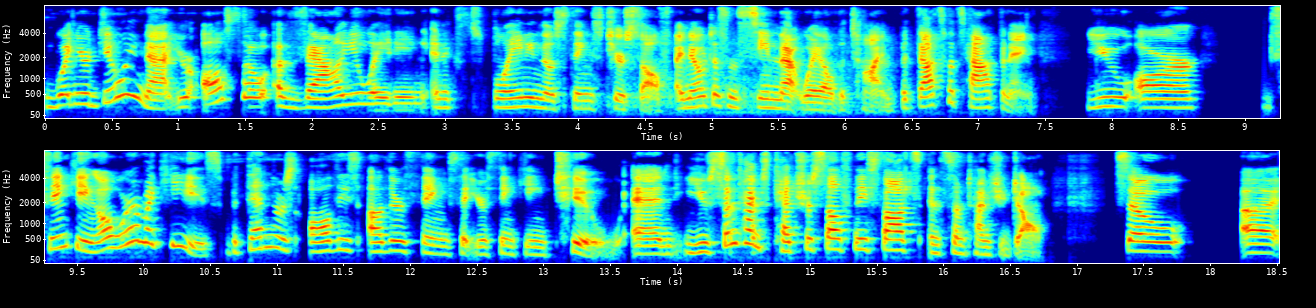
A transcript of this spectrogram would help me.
when you're doing that you're also evaluating and explaining those things to yourself i know it doesn't seem that way all the time but that's what's happening you are thinking, oh, where are my keys? But then there's all these other things that you're thinking too. And you sometimes catch yourself in these thoughts and sometimes you don't. So uh,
